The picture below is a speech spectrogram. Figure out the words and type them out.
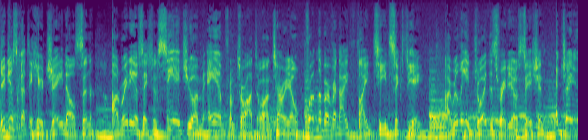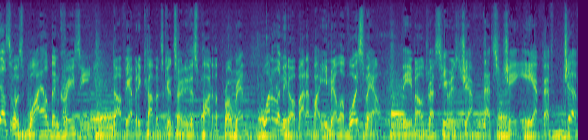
You just got to hear Jay Nelson on radio station CHUM AM from Toronto, Ontario from November 9th, 1968. I really enjoyed this radio station, and Jay Nelson was wild and crazy. Now, if you have any comments concerning this part of the program, want to let me know about it by email or voicemail. The email address here is Jeff, that's J E F F, Jeff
